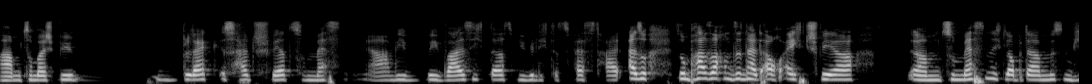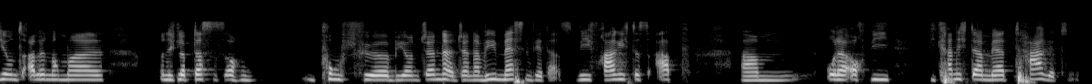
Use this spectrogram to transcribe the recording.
Ähm, zum Beispiel Black ist halt schwer zu messen. Ja, wie, wie weiß ich das? Wie will ich das festhalten? Also so ein paar Sachen sind halt auch echt schwer ähm, zu messen. Ich glaube, da müssen wir uns alle nochmal, und ich glaube, das ist auch ein Punkt für Beyond Gender Agenda. Wie messen wir das? Wie frage ich das ab? Ähm, oder auch wie, wie kann ich da mehr targeten?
